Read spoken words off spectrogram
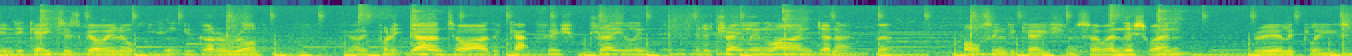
indicators going up, you think you've got to run. You only put it down to either catfish, trailing, bit of trailing line, don't know, but false indication. So when this went, really pleased.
